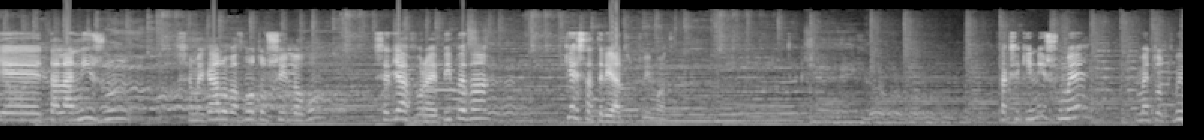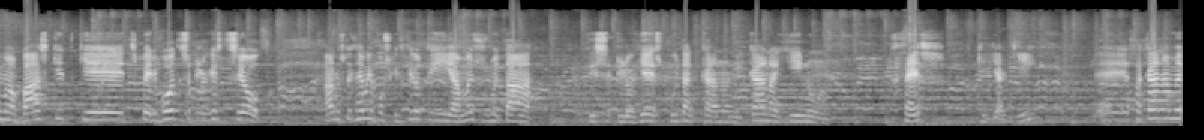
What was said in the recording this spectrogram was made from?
και ταλανίζουν σε μεγάλο βαθμό τον σύλλογο σε διάφορα επίπεδα και στα τρία του τμήματα. Θα ξεκινήσουμε με το τμήμα μπάσκετ και τις περιβόητες εκλογές της ΕΟΚ. Άλλωστε είχαμε υποσχεθεί ότι αμέσως μετά τις εκλογές που ήταν κανονικά να γίνουν χθες, Κυριακή, ε, θα κάναμε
